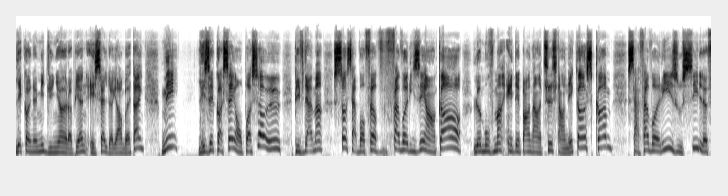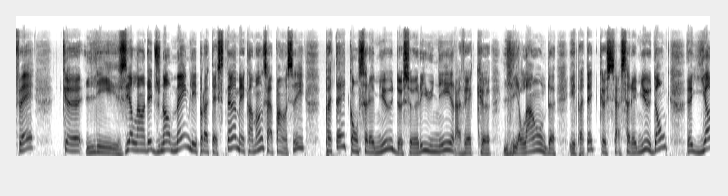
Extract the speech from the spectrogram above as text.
l'économie de l'Union européenne et celle de Grande-Bretagne. Mais les Écossais ont pas ça, eux. Puis évidemment, ça, ça va faire favoriser encore le mouvement indépendantiste en Écosse, comme ça favorise aussi le fait que les Irlandais du Nord, même les protestants, ben, commencent à penser peut-être qu'on serait mieux de se réunir avec euh, l'Irlande et peut-être que ça serait mieux. Donc, euh, il y a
